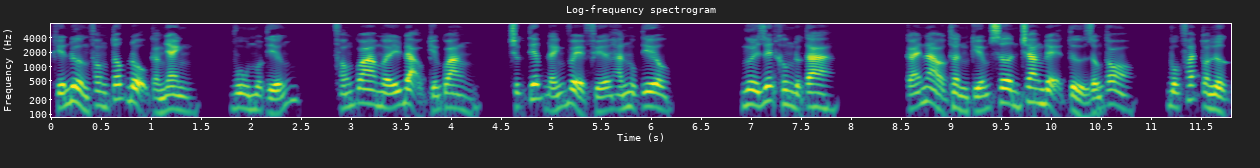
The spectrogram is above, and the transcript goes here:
khiến đường phong tốc độ càng nhanh, vù một tiếng, phóng qua mấy đạo kiếm quang, trực tiếp đánh về phía hắn mục tiêu. Ngươi giết không được ta. Cái nào thần kiếm sơn trang đệ tử giống to, buộc phát toàn lực,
